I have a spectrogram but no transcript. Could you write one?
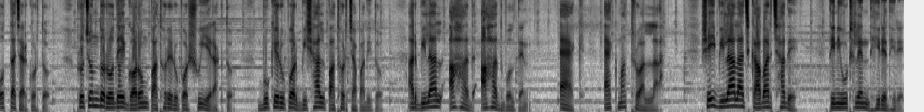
অত্যাচার করত, প্রচণ্ড রোদে গরম পাথরের উপর শুইয়ে রাখত, বুকের উপর বিশাল পাথর চাপা দিত, আর বিলাল আহাদ আহাদ বলতেন, এক, একমাত্র আল্লাহ। সেই বিলাল আজ কাবার ছাদে, তিনি উঠলেন ধীরে ধীরে,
